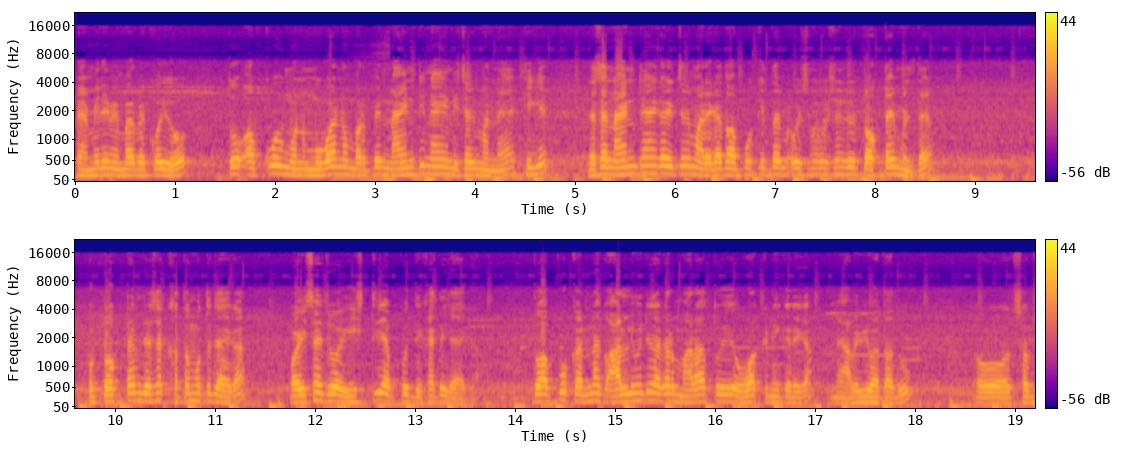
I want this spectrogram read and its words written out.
फैमिली मेंबर पे कोई हो तो आपको मोबाइल नंबर पे 99 रिचार्ज मानना है, ठीक है? जैसे 99 का रिचार्ज मारेगा तो आपको कितना, उसमें उसमें जो टॉक टाइम मिलता है, वो टॉक टाइम जैसा ख़त्म होता जाएगा वैसा जो हिस्ट्री आपको दिखाते जाएगा। तो आपको करना अनलिमिटेड अगर मारा तो ये वर्क नहीं करेगा, मैं अभी भी बता दूँ। और सब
